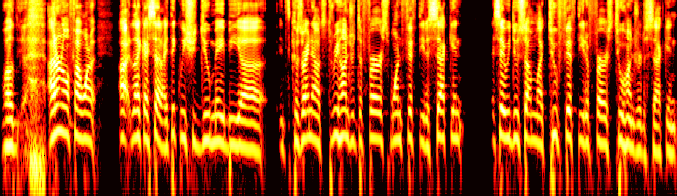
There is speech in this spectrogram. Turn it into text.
Well, I don't know if I want to. Uh, like I said, I think we should do maybe uh, it's because right now it's 300 to first, 150 to second. I say we do something like 250 to first, 200 to second.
